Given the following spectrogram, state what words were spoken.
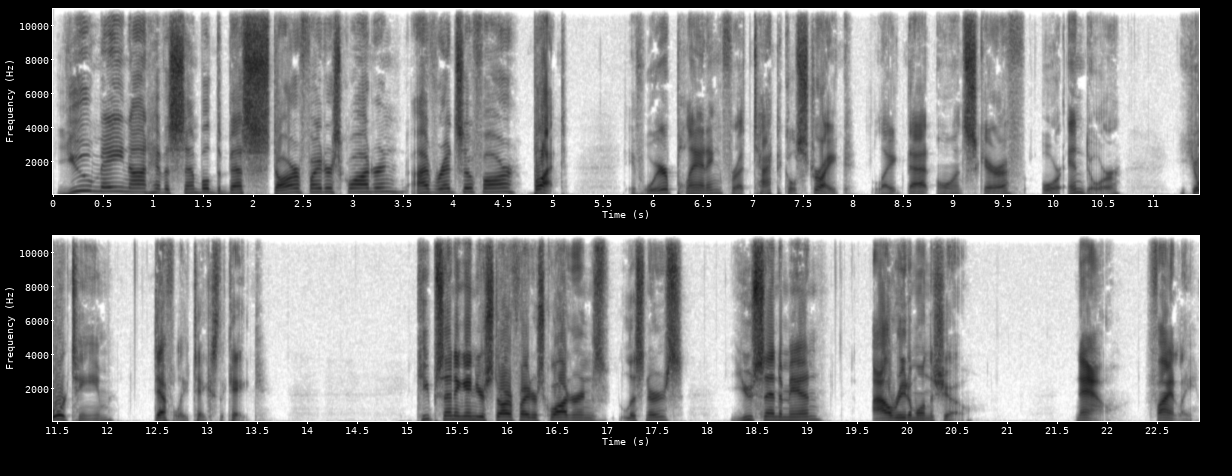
You may not have assembled the best starfighter squadron I've read so far, but if we're planning for a tactical strike like that on Scarif or Endor, your team definitely takes the cake. Keep sending in your Starfighter Squadrons, listeners. You send them in, I'll read them on the show. Now, finally,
